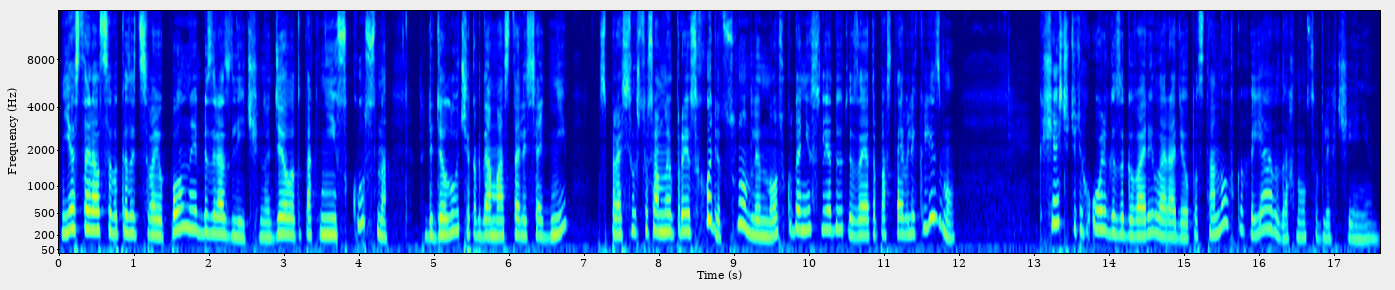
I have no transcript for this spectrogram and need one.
Я старался выказать свое полное безразличие, но делал это так неискусно, что дядя Луча, когда мы остались одни, спросил, что со мной происходит, сунул ли нос куда не следует, и за это поставили клизму. К счастью, тетя Ольга заговорила о радиопостановках, и я вздохнул с облегчением.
